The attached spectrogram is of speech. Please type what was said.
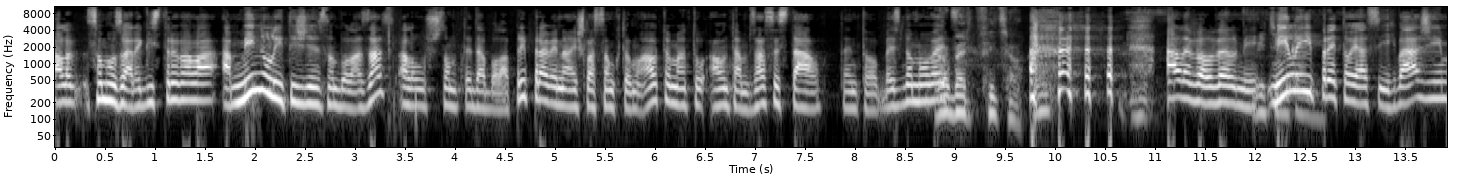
Ale som ho zaregistrovala a minulý týždeň som bola zas, ale už som teda bola pripravená, išla som k tomu automatu a on tam zase stál, tento bezdomovec. Robert Fico. ale bol veľmi Vyčinkaný. milý, preto ja si ich vážim,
